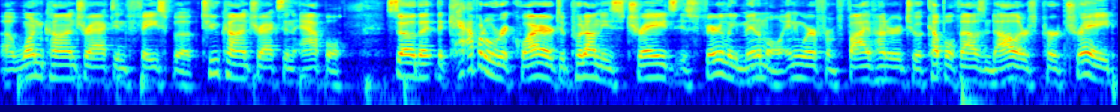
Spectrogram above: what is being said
uh, one contract in Facebook, two contracts in Apple. So the, the capital required to put on these trades is fairly minimal, anywhere from 500 to a couple thousand dollars per trade.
